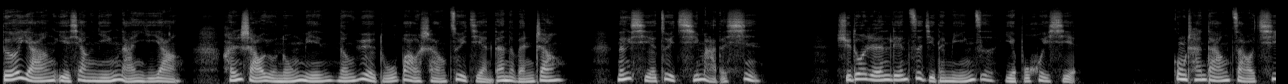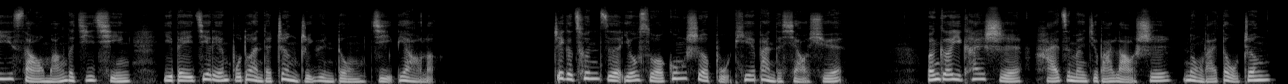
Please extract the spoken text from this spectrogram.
德阳也像宁南一样，很少有农民能阅读报上最简单的文章，能写最起码的信。许多人连自己的名字也不会写。共产党早期扫盲的激情已被接连不断的政治运动挤掉了。这个村子有所公社补贴办的小学。文革一开始，孩子们就把老师弄来斗争、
